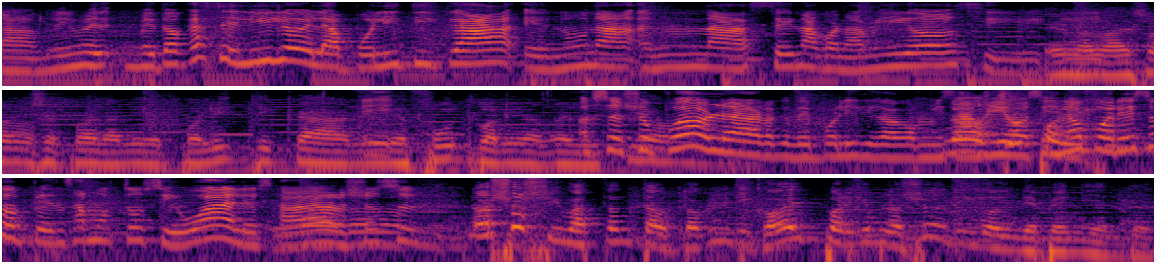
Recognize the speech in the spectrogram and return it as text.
No, me, me tocas el hilo de la política en una, en una cena con amigos y... Es verdad, eso no se puede hablar ni de política, ni de fútbol, ni de religión. o sea, yo puedo hablar de política con mis No, amigos y no por eso pensamos todos iguales. A No, ver, yo no. soy... No, yo soy bastante autocrítico. Hoy, por ejemplo, yo digo Independiente.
